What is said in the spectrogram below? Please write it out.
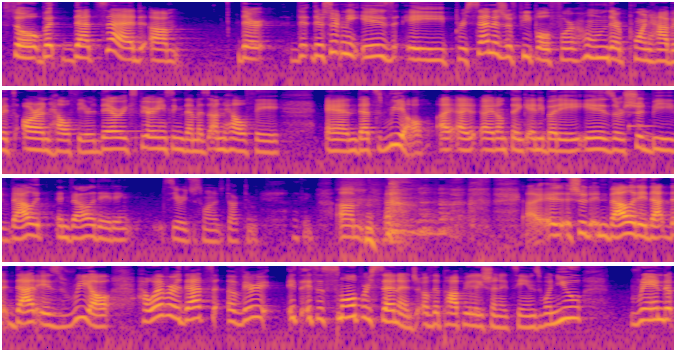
So, but that said, um, there th- there certainly is a percentage of people for whom their porn habits are unhealthy or they're experiencing them as unhealthy, and that's real. I, I, I don't think anybody is or should be valid invalidating. Siri just wanted to talk to me. I think. Um, uh, it should invalidate that. that. That is real. However, that's a very, it's, it's a small percentage of the population, it seems. When you random,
